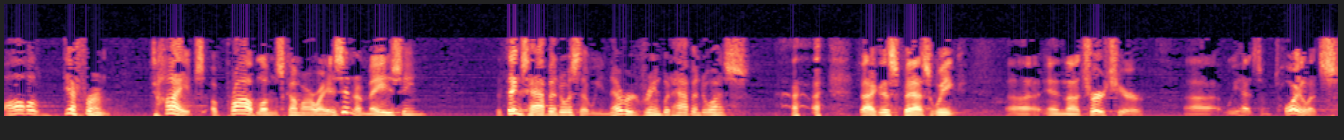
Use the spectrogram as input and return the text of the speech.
all different types of problems come our way. Isn't it amazing? The things happen to us that we never dreamed would happen to us. in fact, this past week uh, in the church here, uh, we had some toilets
